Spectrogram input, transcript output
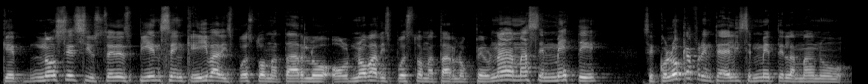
que no sé si ustedes piensen que iba dispuesto a matarlo o no va dispuesto a matarlo, pero nada más se mete, se coloca frente a él y se mete la mano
